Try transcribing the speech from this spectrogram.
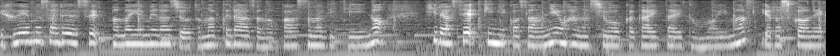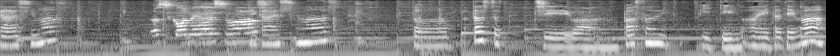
FM サルースママ夢ラジオトマプラーザのパーソナリティの平瀬きみこさんにお話を伺いたいと思います。よろしくお願いします。よろしくお願いします。お願いします。と私たちはパーソナリティの間では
